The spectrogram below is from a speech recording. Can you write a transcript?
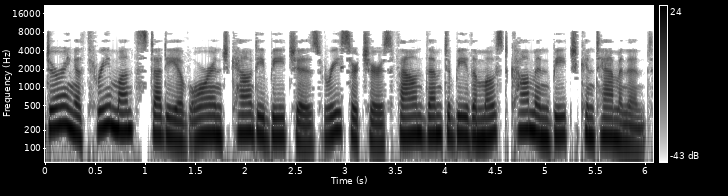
During a three-month study of Orange County beaches researchers found them to be the most common beach contaminant.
